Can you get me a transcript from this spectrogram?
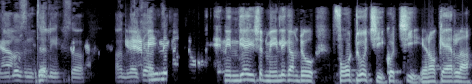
Yeah. he lives in Delhi. So I'm like, yeah, Mainly to, in India, you should mainly come to Fort Kochi, Kochi, you know, Kerala.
